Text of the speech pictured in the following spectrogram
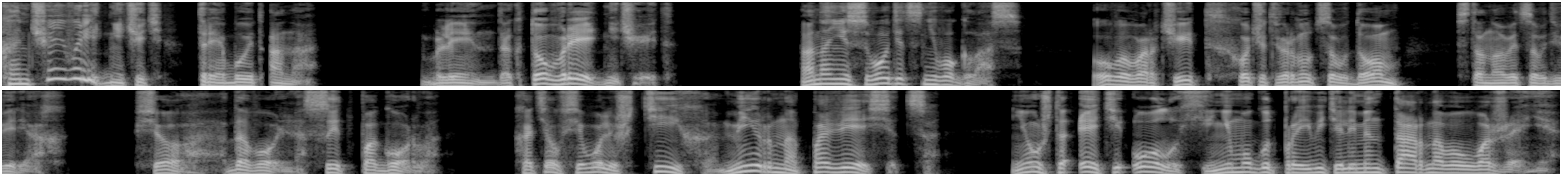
«Кончай вредничать!» — требует она. «Блин, да кто вредничает?» Она не сводит с него глаз. Ова ворчит, хочет вернуться в дом, становится в дверях. Все, довольно, сыт по горло. хотел всего лишь тихо, мирно повеситься. Неужто эти олухи не могут проявить элементарного уважения?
